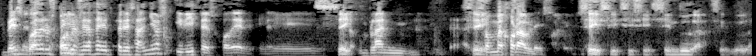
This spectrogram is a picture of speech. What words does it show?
¿Ves cuadros tuyos de hace tres años y dices, joder, eh, en plan, son mejorables? Sí, sí, sí, sí, sin duda, sin duda.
